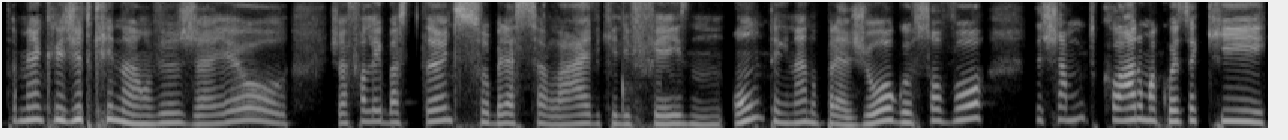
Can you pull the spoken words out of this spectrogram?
Também acredito que não, viu, já Eu já falei bastante sobre essa live que ele fez ontem, né, no pré-jogo. Eu só vou deixar muito claro uma coisa que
